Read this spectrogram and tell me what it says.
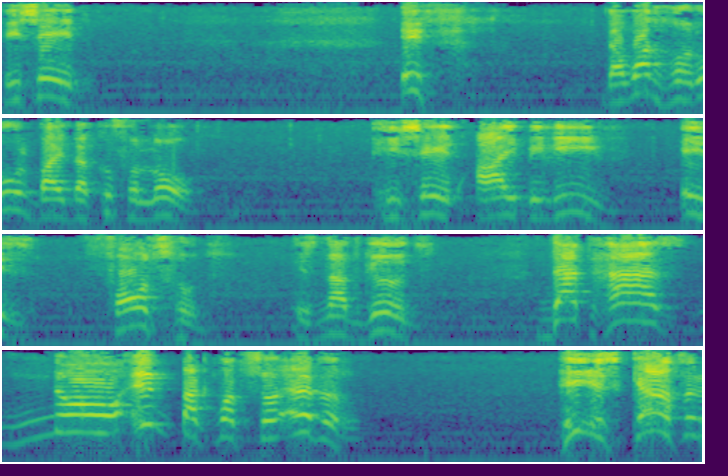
He said, if the one who ruled by the kufr law, he said, I believe is falsehood, is not good, that has no impact whatsoever. He is kafir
